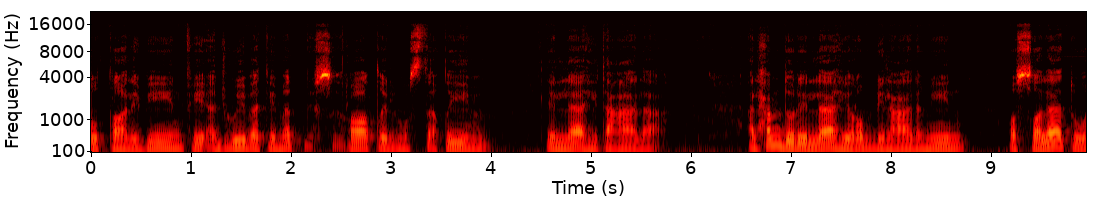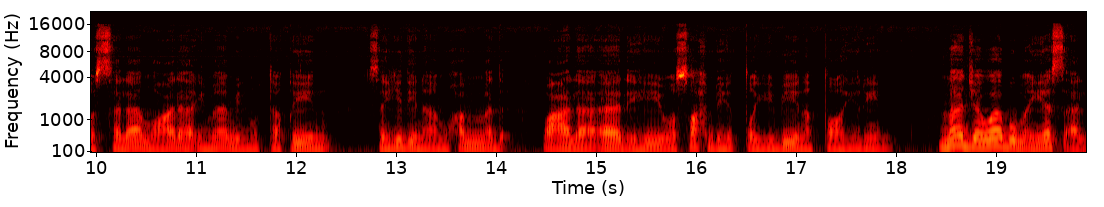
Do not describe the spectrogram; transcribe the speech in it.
الطالبين في أجوبة متن الصراط المستقيم لله تعالى. الحمد لله رب العالمين والصلاة والسلام على إمام المتقين سيدنا محمد وعلى آله وصحبه الطيبين الطاهرين. ما جواب من يسأل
